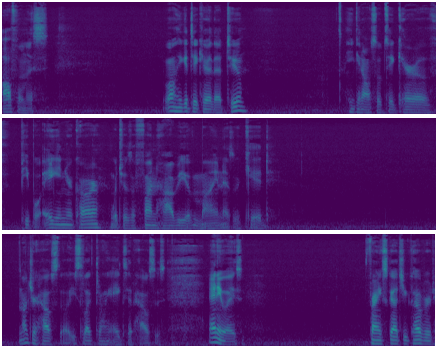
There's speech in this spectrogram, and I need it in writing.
awfulness. Well, he could take care of that too. He can also take care of people egging your car, which was a fun hobby of mine as a kid. Not your house though. I used to like throwing eggs at houses. Anyways, Frank's got you covered.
